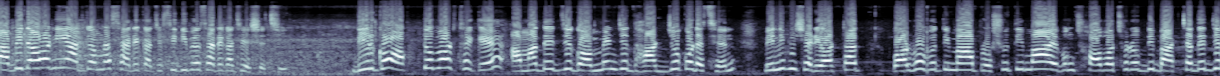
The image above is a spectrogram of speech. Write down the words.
দাবি দেওয়া নিয়ে আজকে আমরা স্যারের কাছে সিডিপিও স্যারের কাছে এসেছি। দীর্ঘ অক্টোবর থেকে আমাদের যে গভর্নমেন্ট যে ধার্য করেছেন বেনিফিশিয়ারি অর্থাৎ গর্ভবতী মা প্রসূতি মা এবং ছ বছর অবধি বাচ্চাদের যে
